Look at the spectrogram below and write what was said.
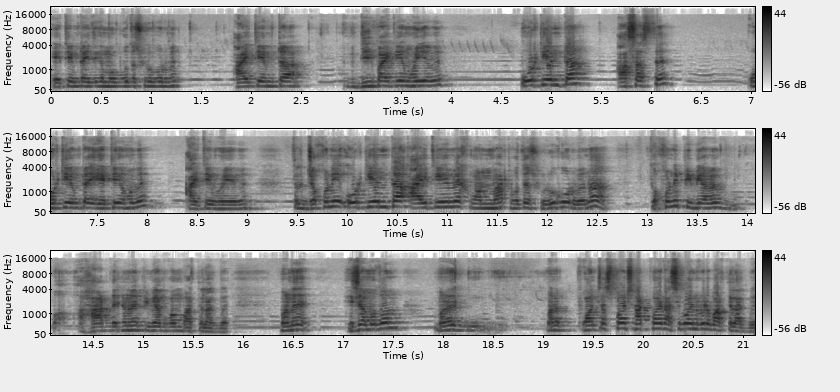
এটিএমটা এইদিকে মুভ করতে শুরু করবে আইটিএমটা ডিপ আইটিএম হয়ে যাবে ওটিএমটা আস্তে আস্তে ওটিএমটা এটিএম হবে আইটিএম হয়ে যাবে তাহলে যখনই ওটিএমটা আইটিএমে কনভার্ট হতে শুরু করবে না তখনই প্রিমিয়ামে হার দেখে নেবে প্রিমিয়াম কম বাড়তে লাগবে মানে হিসাব মতন মানে মানে পঞ্চাশ পয়েন্ট ষাট পয়েন্ট আশি পয়েন্ট করে বাড়তে লাগবে,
